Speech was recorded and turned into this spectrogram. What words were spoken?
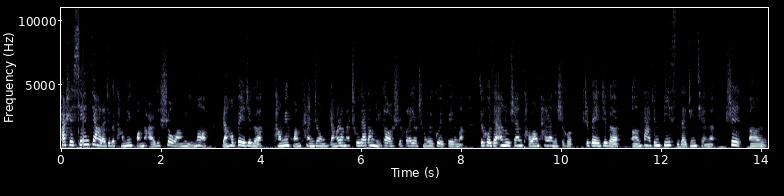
她是先嫁了这个唐明皇的儿子寿王李瑁，然后被这个唐明皇看中，然后让她出家当女道士，后来又成为贵妃的嘛。最后在安禄山逃亡叛乱的时候，是被这个嗯大军逼死在军前的，是嗯，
